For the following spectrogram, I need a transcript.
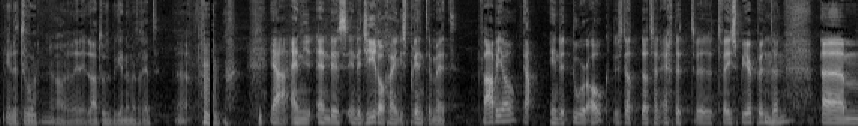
in de Tour. Nou, laten we eens beginnen met rit. Ja. Ja, en, en dus in de Giro ga je die sprinten met Fabio. Ja. In de Tour ook. Dus dat, dat zijn echt de tw- twee speerpunten. Mhm. Ehm,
